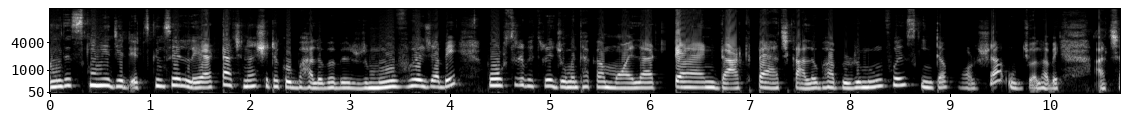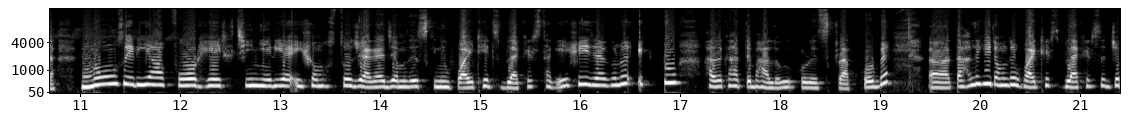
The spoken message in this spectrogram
আমাদের স্কিনে যে ডেড স্কিনসের লেয়ারটা আছে না, সেটা খুব ভালোভাবে রিমুভ হয়ে যাবে। পোর্সের ভেতরে জমে থাকা ময়লা ট্যান ডার্ক প্যাচ কালো ভাব রিমুভ হয়ে স্কিনটা ফর্সা, উজ্জ্বল হবে। আচ্ছা nose area forehead chin area এই সমস্ত জায়গায় যে আমাদের স্কিনে হোয়াইট হেডস ব্ল্যাক হেডস থাকে, সেই জায়গাগুলো একটু হালকা হাতে ভালো করে স্ক্রাব করবে। তাহলে কি আমাদের হোয়াইট হেডস ব্ল্যাক হেডসের যে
